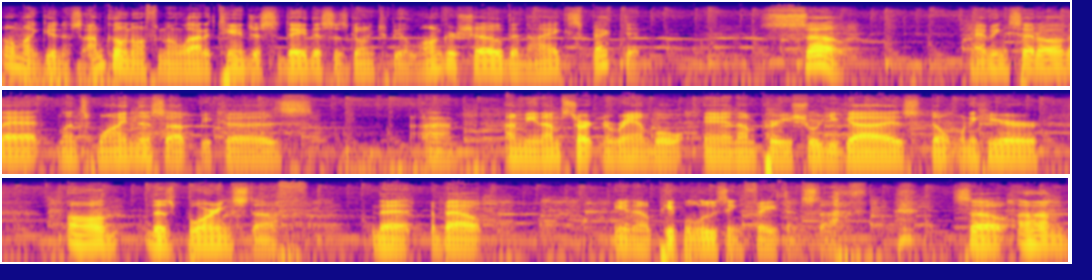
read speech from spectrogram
oh my goodness, I'm going off on a lot of tangents today. This is going to be a longer show than I expected. So, having said all that, let's wind this up because, um, I mean, I'm starting to ramble, and I'm pretty sure you guys don't want to hear all this boring stuff that about, you know, people losing faith and stuff. so, um,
